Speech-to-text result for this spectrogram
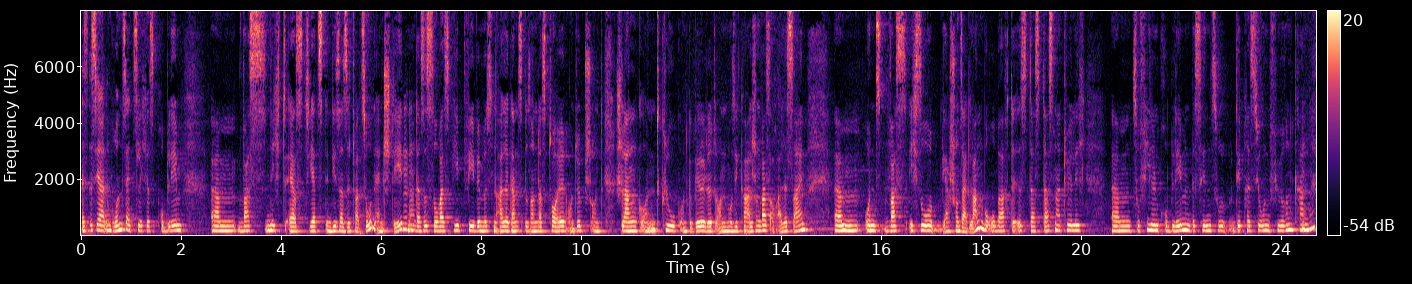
es ist ja ein grundsätzliches Problem, was nicht erst jetzt in dieser Situation entsteht, ne? dass es sowas gibt wie wir müssen alle ganz besonders toll und hübsch und schlank und klug und gebildet und musikalisch und was auch alles sein. Ähm, und was ich so ja schon seit langem beobachte, ist, dass das natürlich ähm, zu vielen Problemen bis hin zu Depressionen führen kann,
